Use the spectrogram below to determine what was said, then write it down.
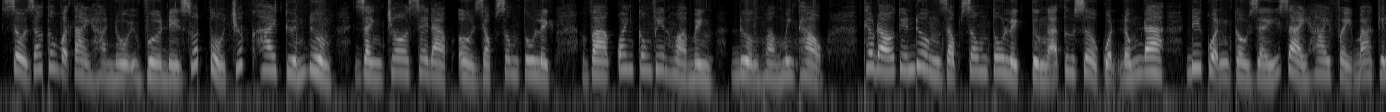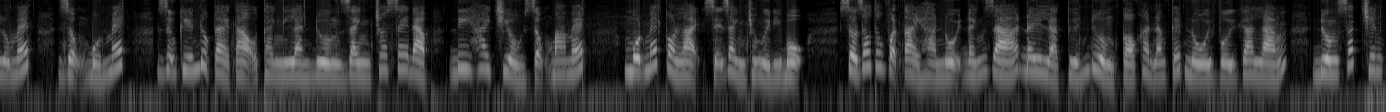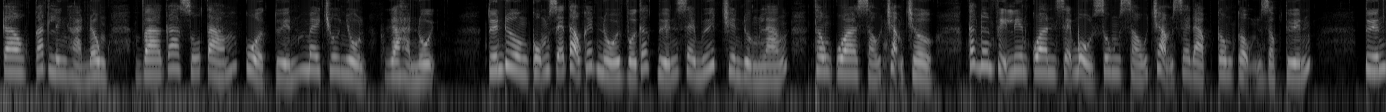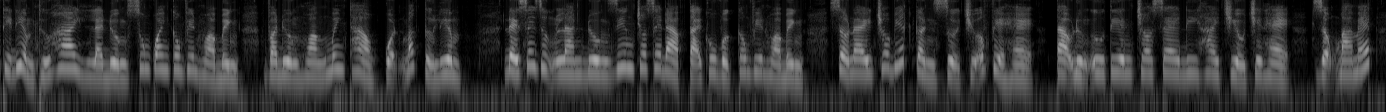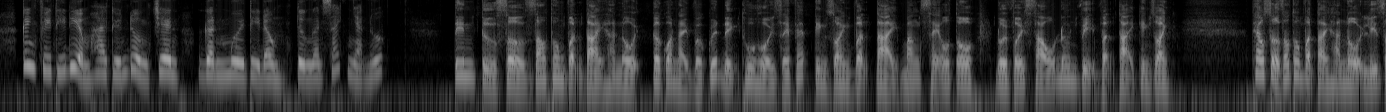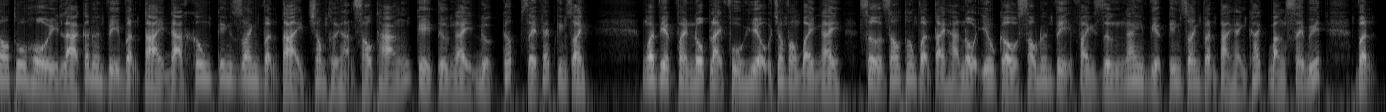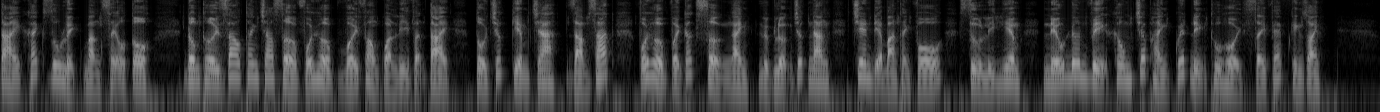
Sở Giao thông Vận tải Hà Nội vừa đề xuất tổ chức hai tuyến đường dành cho xe đạp ở dọc sông Tô Lịch và quanh công viên Hòa Bình, đường Hoàng Minh Thảo. Theo đó, tuyến đường dọc sông Tô Lịch từ ngã tư sở quận Đống Đa đi quận Cầu Giấy dài 2,3 km, rộng 4 m, dự kiến được cải tạo thành làn đường dành cho xe đạp đi hai chiều rộng 3 m, 1 m còn lại sẽ dành cho người đi bộ. Sở Giao thông Vận tải Hà Nội đánh giá đây là tuyến đường có khả năng kết nối với ga Láng, đường sắt trên cao Cát Linh Hà Đông và ga số 8 của tuyến Metro Nhổn, ga Hà Nội. Tuyến đường cũng sẽ tạo kết nối với các tuyến xe buýt trên đường Láng thông qua 6 trạm chờ. Các đơn vị liên quan sẽ bổ sung 6 trạm xe đạp công cộng dọc tuyến. Tuyến thí điểm thứ hai là đường xung quanh công viên Hòa Bình và đường Hoàng Minh Thảo, quận Bắc Từ Liêm. Để xây dựng làn đường riêng cho xe đạp tại khu vực công viên Hòa Bình, Sở này cho biết cần sửa chữa vỉa hè, tạo đường ưu tiên cho xe đi hai chiều trên hè, rộng 3 mét. Kinh phí thí điểm hai tuyến đường trên gần 10 tỷ đồng từ ngân sách nhà nước. Tin từ Sở Giao thông Vận tải Hà Nội, cơ quan này vừa quyết định thu hồi giấy phép kinh doanh vận tải bằng xe ô tô đối với 6 đơn vị vận tải kinh doanh. Theo Sở Giao thông Vận tải Hà Nội, lý do thu hồi là các đơn vị vận tải đã không kinh doanh vận tải trong thời hạn 6 tháng kể từ ngày được cấp giấy phép kinh doanh. Ngoài việc phải nộp lại phù hiệu trong vòng 7 ngày, Sở Giao thông Vận tải Hà Nội yêu cầu 6 đơn vị phải dừng ngay việc kinh doanh vận tải hành khách bằng xe buýt, vận tải khách du lịch bằng xe ô tô, đồng thời giao thanh tra sở phối hợp với phòng quản lý vận tải tổ chức kiểm tra, giám sát, phối hợp với các sở ngành, lực lượng chức năng trên địa bàn thành phố xử lý nghiêm nếu đơn vị không chấp hành quyết định thu hồi giấy phép kinh doanh.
